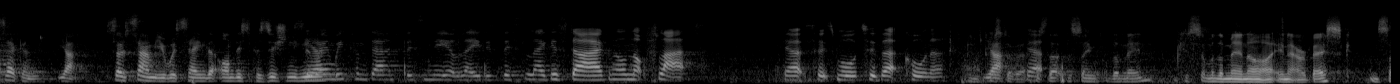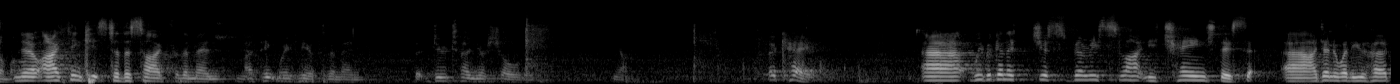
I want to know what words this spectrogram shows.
Second. Yeah. So Sam, you were saying that on this position here? So when we come down to this kneel, ladies, this leg is diagonal, not flat. Yeah, so it's more to that corner. And Yeah. Christopher, Yeah. is that the same for the men? Because some of the men are in arabesque and some are. No, I think it's to the side for the men. I think we're here for the men. But do turn your shoulders. Yeah. Okay. Uh, we were going to just very slightly change this. Uh, I don't know whether you heard.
